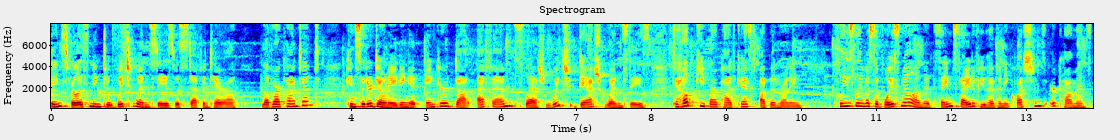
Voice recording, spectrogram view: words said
Thanks for listening to Witch Wednesdays with Steph and Tara. Love our content? Consider donating at anchor.fm slash witch Wednesdays to help keep our podcast up and running. Please leave us a voicemail on that same site if you have any questions or comments,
